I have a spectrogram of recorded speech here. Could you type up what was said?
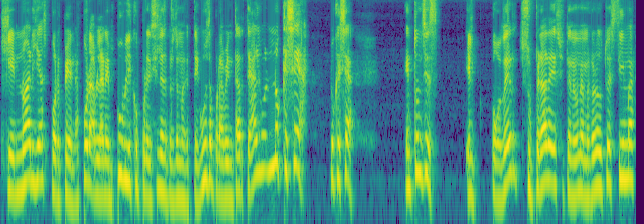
que no harías por pena, por hablar en público, por decirle a las personas que te gusta, por aventarte algo, lo que sea, lo que sea. Entonces, el poder superar eso y tener una mejor autoestima,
